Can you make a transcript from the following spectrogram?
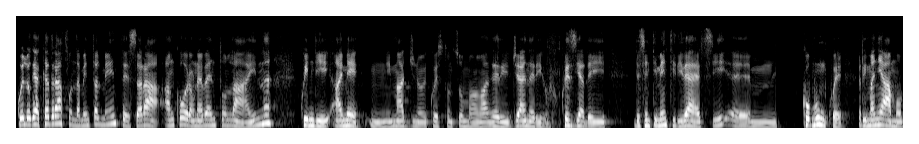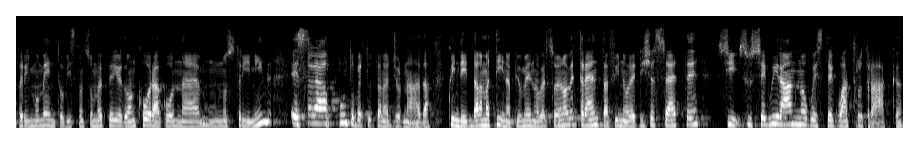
Quello che accadrà fondamentalmente sarà ancora un evento online, quindi ahimè, mh, immagino che questo insomma magari generi sia dei, dei sentimenti diversi. Ehm, comunque rimaniamo per il momento, visto insomma il periodo, ancora con eh, uno streaming e sarà appunto per tutta la giornata. Quindi dalla mattina più o meno verso le 9.30 fino alle 17 si susseguiranno queste quattro track,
